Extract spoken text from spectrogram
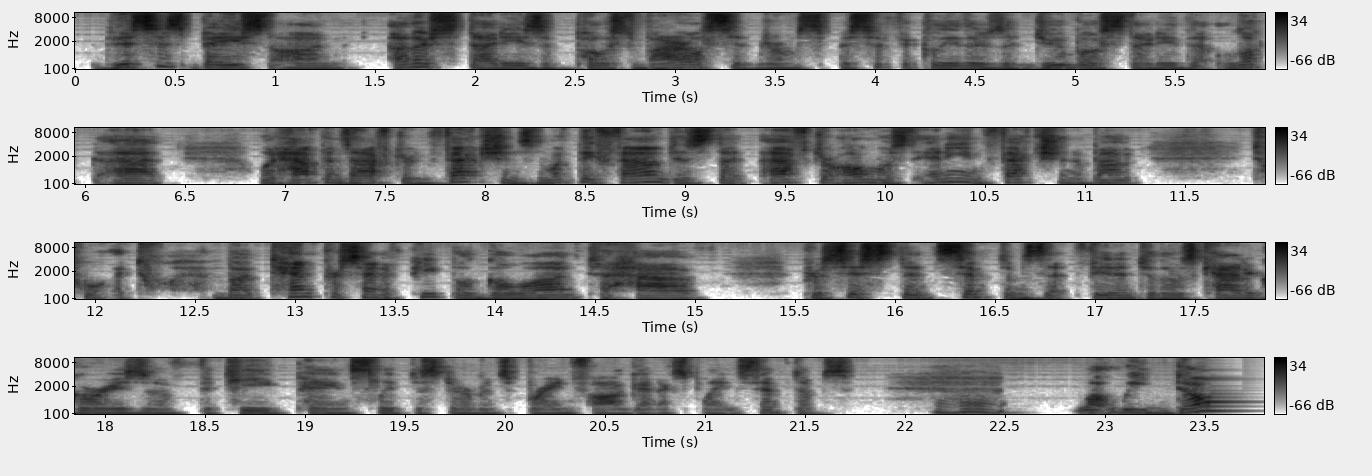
this is based on other studies of post viral syndrome. Specifically, there's a Dubbo study that looked at what happens after infections. And what they found is that after almost any infection, about, about 10% of people go on to have persistent symptoms that fit into those categories of fatigue, pain, sleep disturbance, brain fog, unexplained symptoms. Mm-hmm. What we don't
